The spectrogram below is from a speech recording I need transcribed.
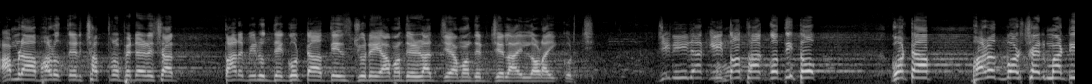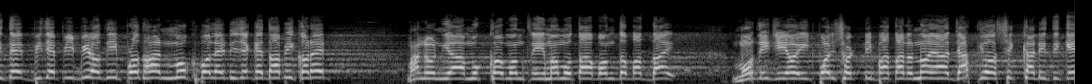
আমরা ভারতের ছাত্র ফেডারেশন, তার বিরুদ্ধে গোটা দেশ জুড়ে আমাদের রাজ্যে, আমাদের জেলায় লড়াই করছি। যিনি নাকি তথাকথিত গোটা ভারতবর্ষের মাটিতে বিজেপি বিরোধী প্রধান মুখ বলে নিজেকে দাবি করেন, মাননীয় মুখ্যমন্ত্রী মমতা বন্দ্যোপাধ্যায়। মোদিজি ওই পঁয়ষট্টি পাতার নয়া জাতীয় শিক্ষানীতিকে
